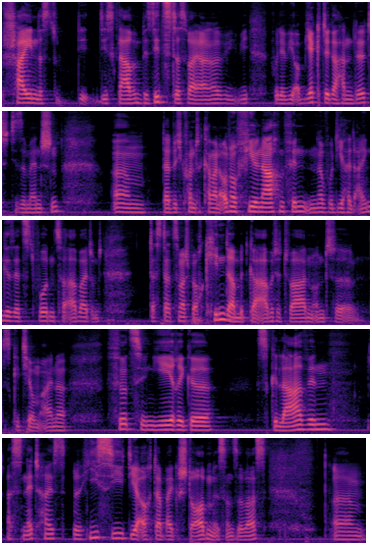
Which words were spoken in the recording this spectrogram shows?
Schein, dass du die, die Sklaven besitzt, das war ja, ne, wie, wie, wurde ja wie Objekte gehandelt, diese Menschen. Ähm, dadurch konnte, kann man auch noch viel nachempfinden, ne, wo die halt eingesetzt wurden zur Arbeit und dass da zum Beispiel auch Kinder mitgearbeitet waren und äh, es geht hier um eine 14-jährige Sklavin, Asnet heißt, hieß sie, die ja auch dabei gestorben ist und sowas. Ähm,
